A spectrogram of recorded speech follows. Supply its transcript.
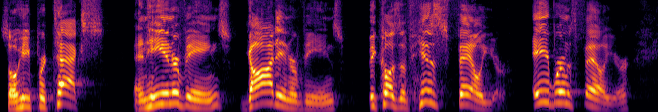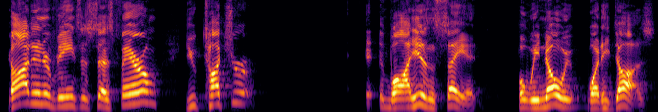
So he protects and he intervenes. God intervenes because of his failure, Abram's failure. God intervenes and says, Pharaoh, you touch her. Well, he doesn't say it, but we know what he does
